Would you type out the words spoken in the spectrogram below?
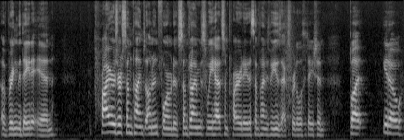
of bringing the data in. Priors are sometimes uninformative. Sometimes we have some prior data. Sometimes we use expert elicitation. But, you know,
